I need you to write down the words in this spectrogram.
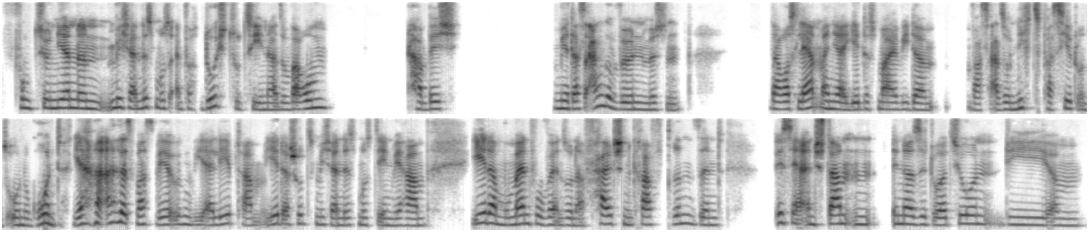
funktionierenden Mechanismus einfach durchzuziehen? Also warum habe ich mir das angewöhnen müssen? Daraus lernt man ja jedes Mal wieder was. Also nichts passiert uns ohne Grund. Ja, alles, was wir irgendwie erlebt haben, jeder Schutzmechanismus, den wir haben, jeder Moment, wo wir in so einer falschen Kraft drin sind, ist ja entstanden in einer Situation, die, ähm,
